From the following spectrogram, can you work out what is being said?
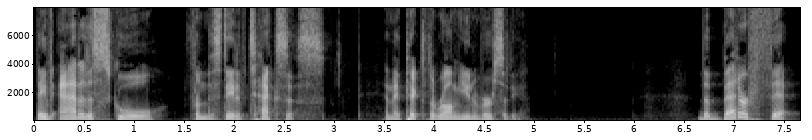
they've added a school from the state of Texas and they picked the wrong university. The better fit,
